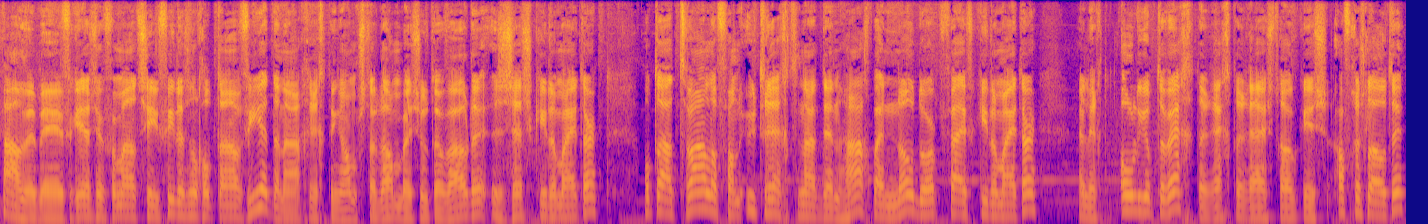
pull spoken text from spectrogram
ANWB Verkeersinformatie. Files nog op de A4, daarna richting Amsterdam bij Zoeterwoude, 6 kilometer. Op de A12 van Utrecht naar Den Haag bij Noodorp, 5 kilometer. Er ligt olie op de weg, de rechterrijstrook is afgesloten.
